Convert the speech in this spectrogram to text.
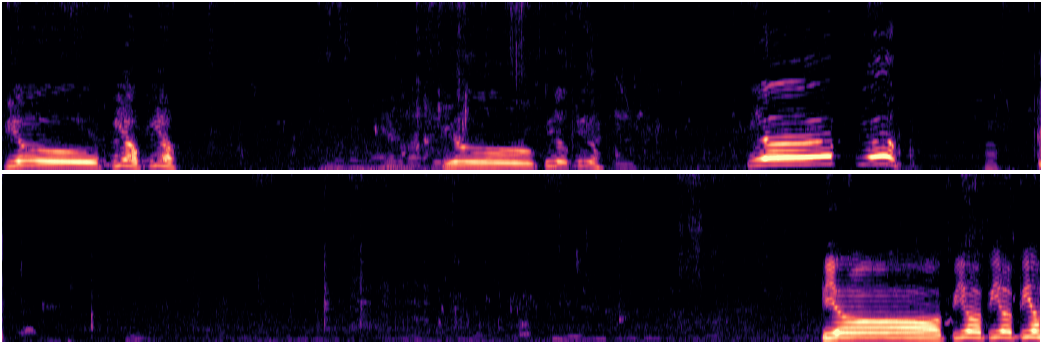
પીઓ પીઓ પીઓ. પીઓ પીઓ પીઓ. પીઓ પીઓ. પીઓ પીઓ પીઓ પીઓ.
